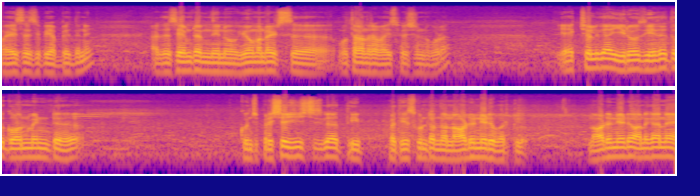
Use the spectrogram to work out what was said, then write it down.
వైఎస్ఎస్సీపీ అభ్యర్థిని. అట్ ద సేమ్ టైం నేను human rights uh, Uttarandhra vice president కూడా. యాక్చువల్గా ఈరోజు ఏదైతే గవర్నమెంట్ uh, కొంచెం ప్రెస్టేజియస్గా తీ తీసుకుంటుందో నాడు నేడు వర్క్లు నాడు నేడు అనగానే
